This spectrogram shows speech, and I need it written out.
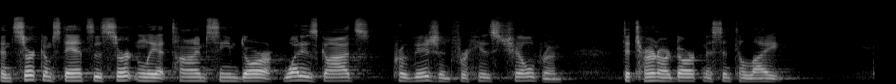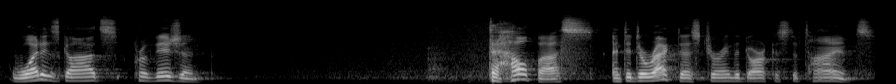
And circumstances certainly at times seem dark. What is God's provision for his children to turn our darkness into light? What is God's provision to help us and to direct us during the darkest of times?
